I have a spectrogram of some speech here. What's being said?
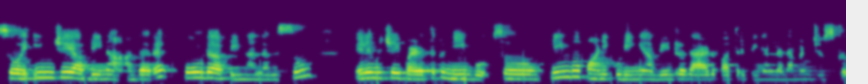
சோ இஞ்சி அப்படின்னா அதரக் பூண்டு அப்படின்னா லகசூன் எலுமிச்சை பழத்துக்கு நீம்பு. சோ நீம்பு பானி குடிங்க அப்படின்றத ஆடு பார்த்துருப்பீங்கல்ல லெமன் ஜூஸ்க்கு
